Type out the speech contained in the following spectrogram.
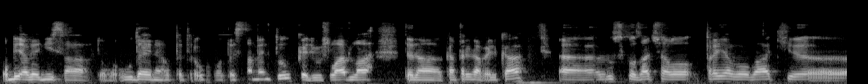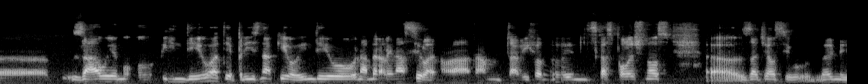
objavení sa toho údajného Petrovho testamentu, keď už vládla teda Katrina Veľká, Rusko začalo prejavovať e, záujem o Indiu a tie príznaky o Indiu naberali na sile. No a tam tá východoindická spoločnosť e, zatiaľ si veľmi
